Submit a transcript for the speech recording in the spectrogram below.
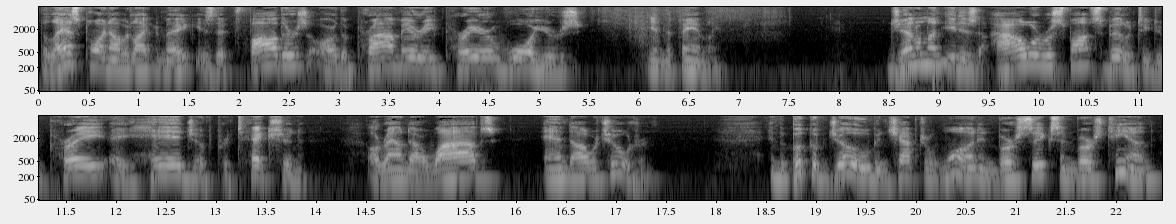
The last point I would like to make is that fathers are the primary prayer warriors in the family. Gentlemen, it is our responsibility to pray a hedge of protection around our wives and our children. In the book of Job, in chapter 1, in verse 6 and verse 10,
